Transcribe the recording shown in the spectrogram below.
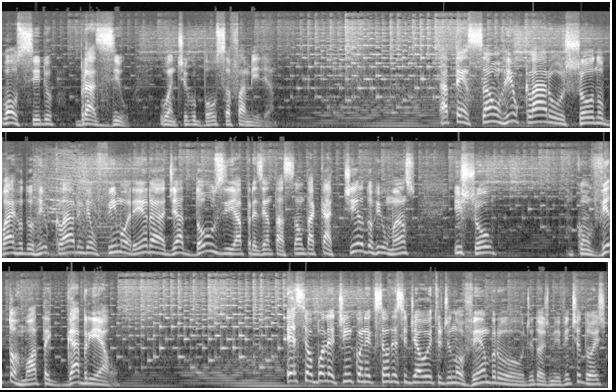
o Auxílio Brasil, o antigo Bolsa Família. Atenção, Rio Claro, show no bairro do Rio Claro, em Delfim Moreira, dia 12, apresentação da Catira do Rio Manso e show com Vitor Mota e Gabriel. Esse é o Boletim Conexão desse dia 8 de novembro de 2022,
